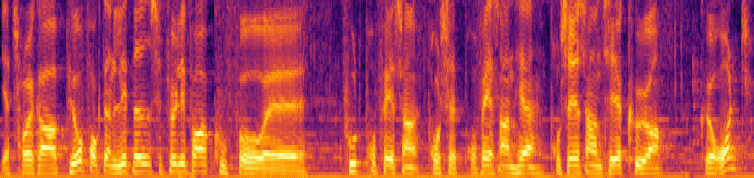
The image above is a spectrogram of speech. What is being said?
Jeg trykker peberfrugterne lidt ned, selvfølgelig for at kunne få øh, foodprofessoren her, processoren til at køre, køre rundt.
